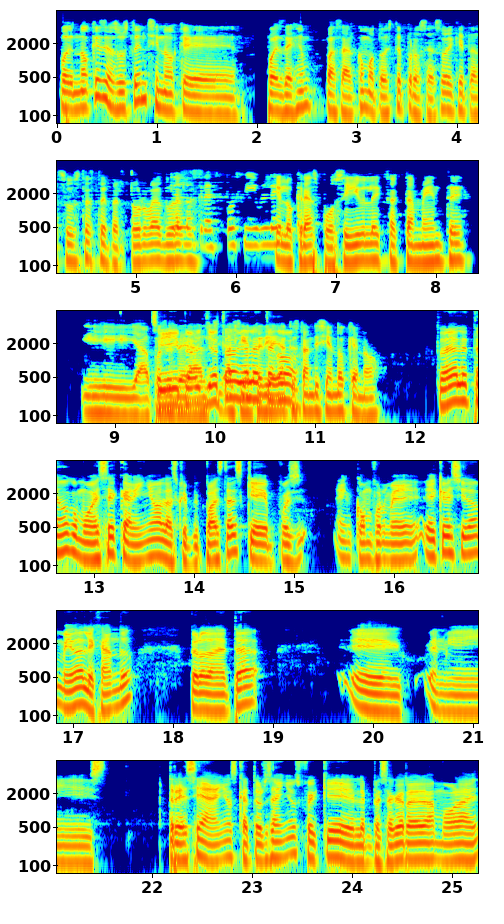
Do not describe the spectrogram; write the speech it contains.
pues no que se asusten, sino que pues dejen pasar como todo este proceso de que te asustas, te perturbas, Que duras, lo crees posible. que lo creas posible exactamente y ya pues Sí, pero al, yo al todavía le siguiente día ya te están diciendo que no. Todavía le tengo como ese cariño a las creepypastas que pues en conforme he crecido me he ido alejando, pero la neta eh, en mis 13 años, 14 años fue que le empecé a agarrar amor a,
